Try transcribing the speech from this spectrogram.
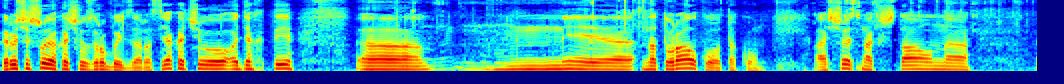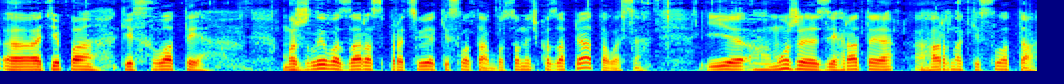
Коротше, що я хочу зробити зараз? Я хочу одягти е, не натуралку отаку, а щось на кшталт е, типа кислоти. Можливо, зараз працює кислота, бо сонечко запряталося і може зіграти гарна кислота.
